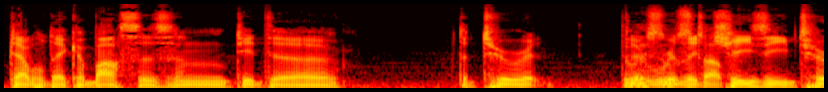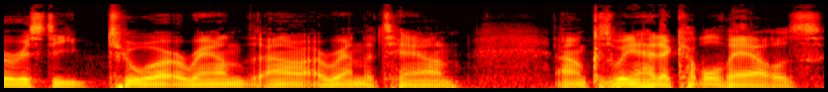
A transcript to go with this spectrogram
double decker buses and did the the tour, the really stop. cheesy touristy tour around uh, around the town because we had a couple of hours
